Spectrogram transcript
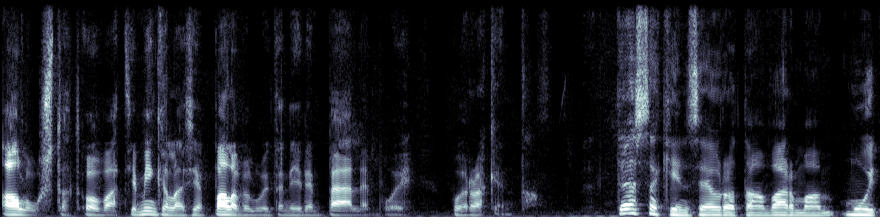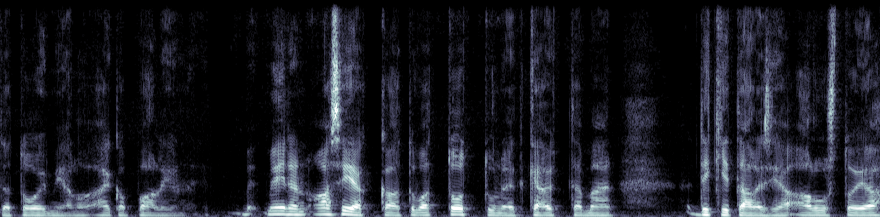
alustat ovat ja minkälaisia palveluita niiden päälle voi, voi rakentaa? Tässäkin seurataan varmaan muita toimialoja aika paljon. Meidän asiakkaat ovat tottuneet käyttämään digitaalisia alustoja,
